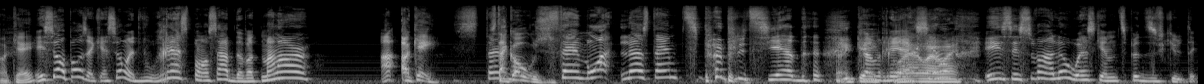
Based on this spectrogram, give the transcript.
OK. Et si on pose la question, êtes-vous responsable de votre malheur? Ah, OK. C'est à cause. C'est moi, là, c'est un petit peu plus tiède comme Ouais, réaction. ouais, ouais. Et c'est souvent là où est-ce qu'il y a un petit peu de difficulté.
